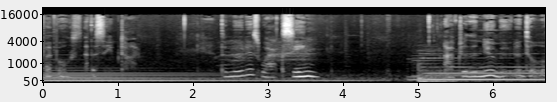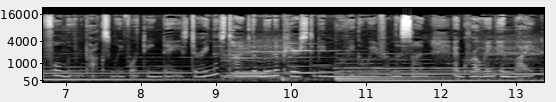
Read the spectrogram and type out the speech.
by both at the same time. The moon is waxing after the new moon until the full moon, approximately 14 days. During this time, the moon appears to be moving away from the sun and growing in light.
